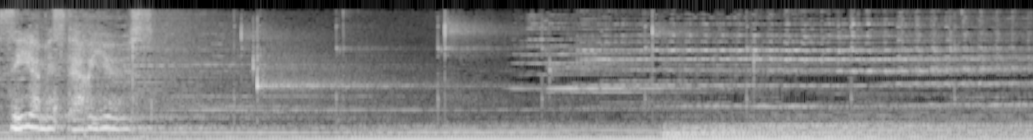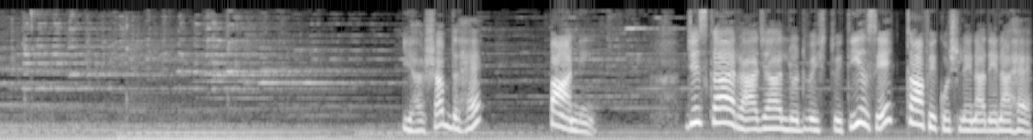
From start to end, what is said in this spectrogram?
Sehr mysteriös. यह शब्द है पानी जिसका राजा लुडविश द्वितीय से काफ़ी कुछ लेना देना है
